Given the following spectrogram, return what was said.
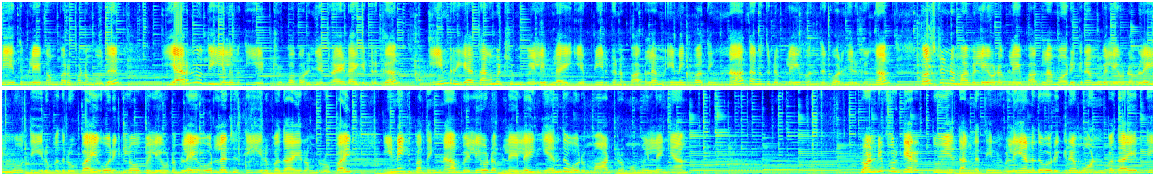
நேற்று விலையை கம்பேர் பண்ணும்போது இரநூத்தி எழுபத்தி எட்டு ரூபாய் குறைஞ்சு ட்ரைட் ஆகிட்டு இருக்கு. இன்றைய தங்கம் மற்றும் வெளி விலை எப்படி இருக்குன்னு பார்க்கலாம். இன்னைக்கு பார்த்தீங்கன்னா தங்கத்தோட விலை வந்து குறைஞ்சிருக்குங்க. ஃபர்ஸ்ட் நம்ம வெளியோட விலை பார்க்கலாம். ஒரு கிராம் வெளியோட விலை நூற்றி இருபது ரூபாய். ஒரு கிலோ வெளியோட விலை ஒரு லட்சத்தி இருபதாயிரம் ரூபாய். இன்னைக்கு பார்த்தீங்கன்னா வெளியோட விலையில எந்த ஒரு மாற்றமும் இல்லைங்க. டுவெண்ட்டி ஃபோர் கேரட் தூய தங்கத்தின் விலையானது ஒரு கிராம் ஒன்பதாயிரத்தி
